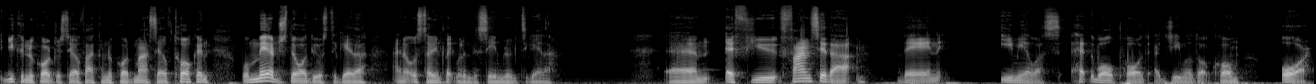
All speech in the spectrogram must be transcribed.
You can record yourself. I can record myself talking. We'll merge the audios together, and it'll sound like we're in the same room together. Um, if you fancy that, then email us hitthewallpod at gmail.com or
